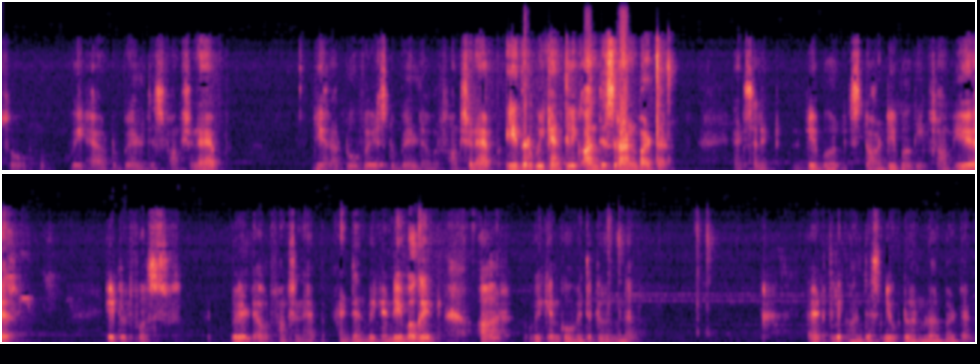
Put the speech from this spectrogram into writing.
so we have to build this function app. There are two ways to build our function app. Either we can click on this run button and select debug start debugging from here. It will first build our function app and then we can debug it. Or we can go with the terminal and click on this new terminal button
